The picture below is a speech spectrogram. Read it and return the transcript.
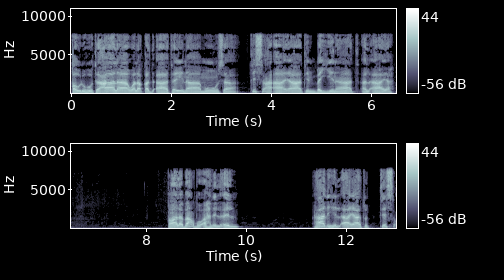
قوله تعالى ولقد آتينا موسى تسع آيات بينات. الآية قال بعض أهل العلم هذه الآيات التسع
